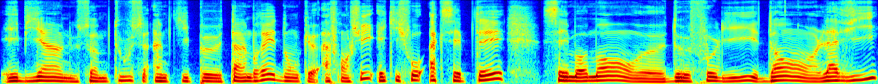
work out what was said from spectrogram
eh bien nous sommes tous un petit peu timbrés donc affranchis et qu'il faut accepter ces moments de folie dans la vie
